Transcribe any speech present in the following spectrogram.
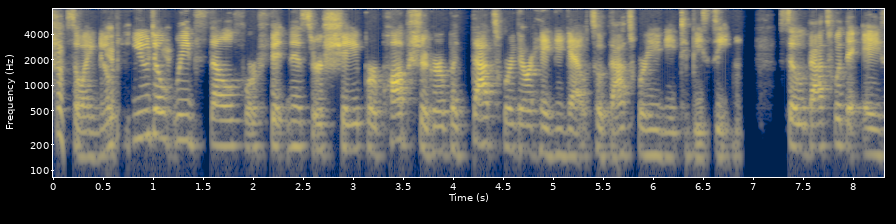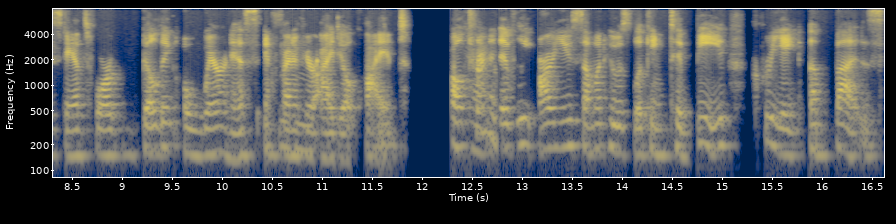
so I know you don't read Self or Fitness or Shape or Pop Sugar, but that's where they're hanging out. So that's where you need to be seen. So that's what the A stands for building awareness in front mm-hmm. of your ideal client. Alternatively, okay. are you someone who is looking to be create a buzz?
